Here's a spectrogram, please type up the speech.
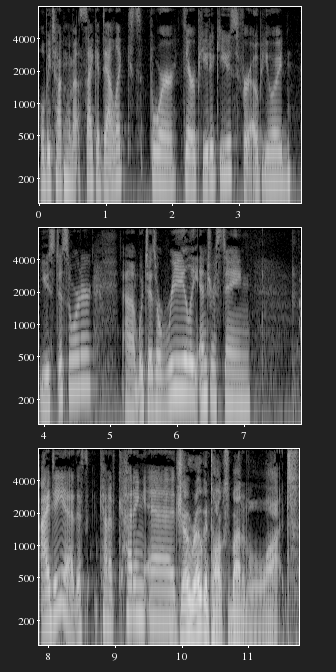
We'll be talking about psychedelics for therapeutic use for opioid use disorder, um, which is a really interesting idea. This kind of cutting edge. Joe Rogan talks about it a lot.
